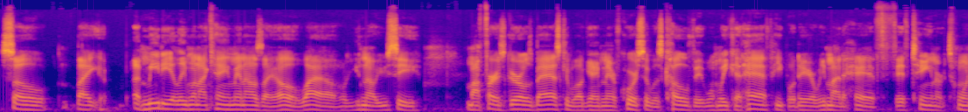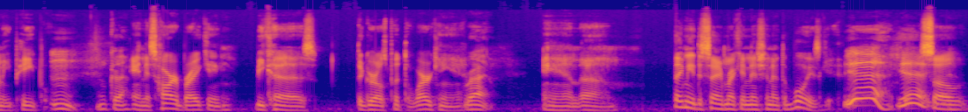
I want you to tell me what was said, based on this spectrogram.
So like immediately when I came in, I was like, oh wow, you know, you see my first girls basketball game there. Of course, it was COVID when we could have people there. We might have had fifteen or twenty people, Mm, okay. and it's heartbreaking because the girls put the work in, Right. and um, they need the same recognition that the boys get. Yeah. Yeah. So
